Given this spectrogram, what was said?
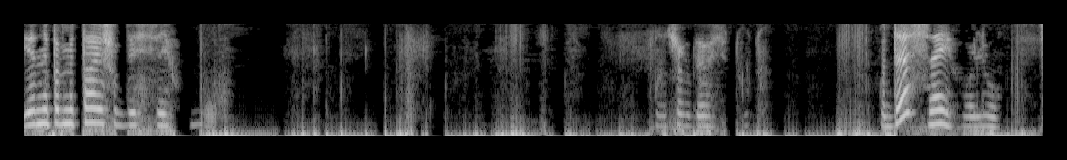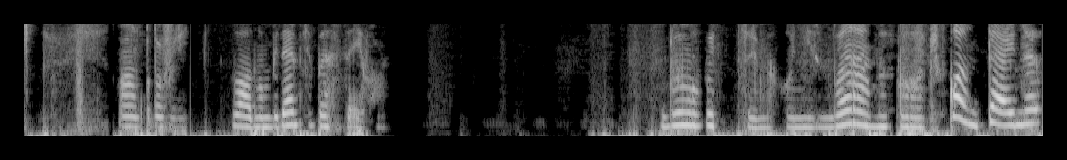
Я не пам'ятаю, щоб десь сейф був. Значок десь тут. А де сейф, алло? Ладно, подожди. Ладно, підемося без сейфа. Будемо робити цей механізм. Беремо, коротше, контейнер.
